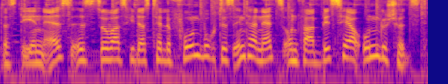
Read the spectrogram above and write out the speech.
Das DNS ist sowas wie das Telefonbuch des Internets und war bisher ungeschützt.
